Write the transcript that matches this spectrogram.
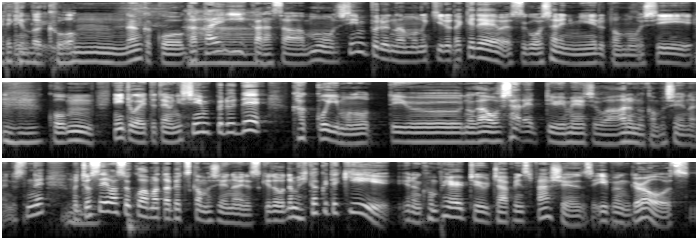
They can look cool. うん、なんかこう、がたいいいからさ、もうシンプルなもの着るだけですごいおしゃれに見えると思うし、こう、うん、ネイトが言ってたようにシンプルでかっこいいものっていうのがおしゃれっていうイメージはあるのかもしれないですね。まあ、女性はそこはまた別かもしれないですけど、でも比較的、you know, compared to Japanese fashions, even girls,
